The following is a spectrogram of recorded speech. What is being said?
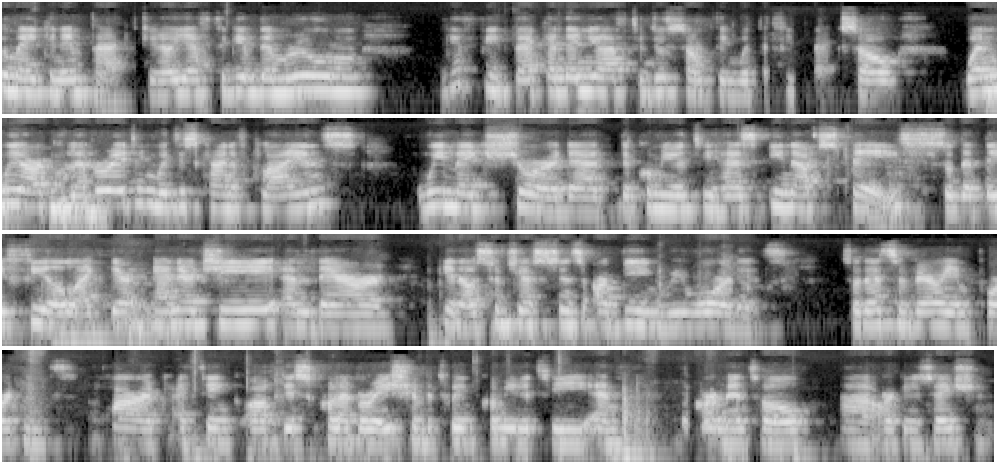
to make an impact. You know you have to give them room give feedback and then you have to do something with the feedback. So when we are collaborating with this kind of clients we make sure that the community has enough space so that they feel like their energy and their you know suggestions are being rewarded. So that's a very important part i think of this collaboration between community and governmental uh, organization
